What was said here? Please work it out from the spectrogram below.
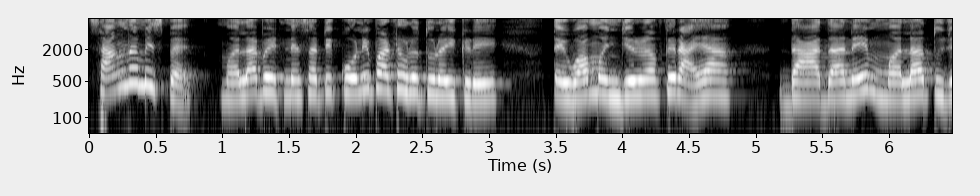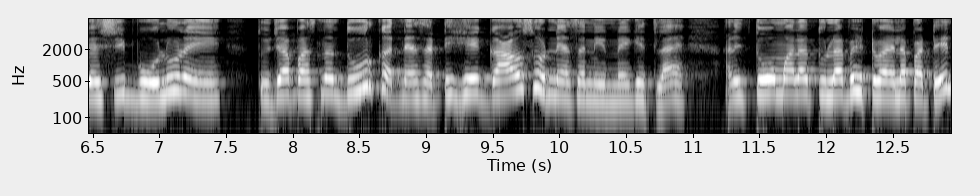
सांग ना मिस पायर मला भेटण्यासाठी कोणी पाठवलं तुला इकडे? तेव्हा मंजिरी लागते राया दादाने मला तुझ्याशी बोलू नये. तुझ्यापासनं दूर करण्यासाठी हे गाव सोडण्याचा निर्णय घेतला आहे आणि तो मला तुला भेटवायला पाटेल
